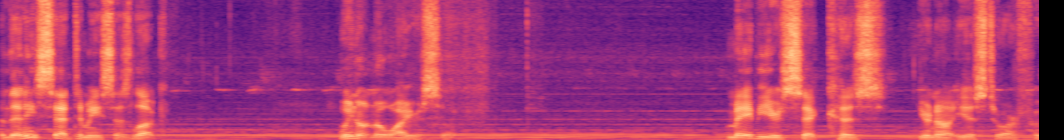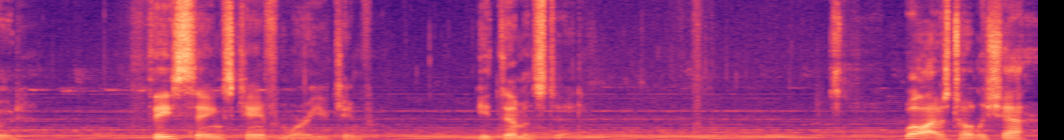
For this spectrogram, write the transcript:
And then he said to me, he says, Look, we don't know why you're sick. Maybe you're sick because you're not used to our food. These things came from where you came from. Eat them instead. Well, I was totally shattered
